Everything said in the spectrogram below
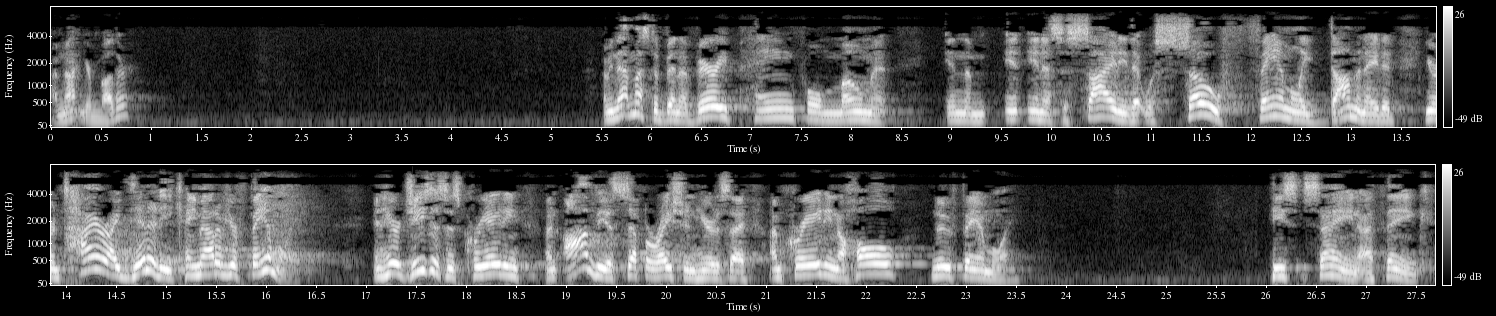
I'm not your mother? I mean, that must have been a very painful moment in the, in, in a society that was so family dominated. Your entire identity came out of your family. And here Jesus is creating an obvious separation here to say, I'm creating a whole new family. He's saying, I think,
